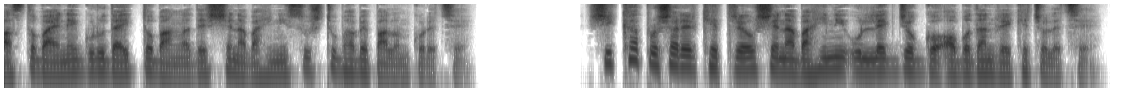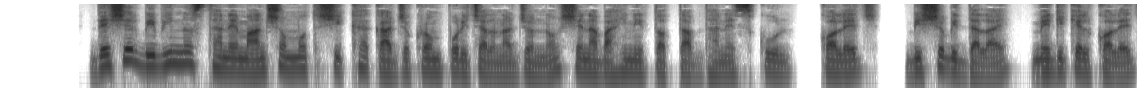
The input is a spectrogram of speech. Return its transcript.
বাস্তবায়নে গুরুদায়িত্ব বাংলাদেশ সেনাবাহিনী সুষ্ঠুভাবে পালন করেছে। শিক্ষা প্রসারের ক্ষেত্রেও সেনাবাহিনী উল্লেখযোগ্য অবদান রেখে চলেছে। দেশের বিভিন্ন স্থানে মানসম্মত শিক্ষা কার্যক্রম পরিচালনার জন্য সেনাবাহিনীর তত্ত্বাবধানে স্কুল, কলেজ, বিশ্ববিদ্যালয়, মেডিকেল কলেজ,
